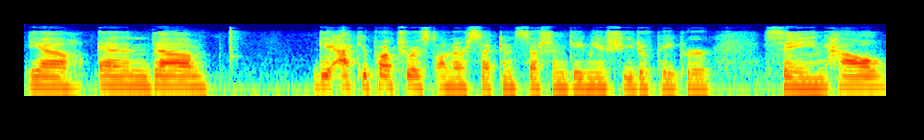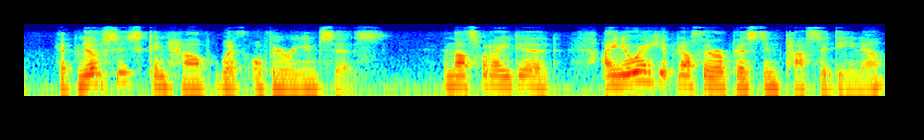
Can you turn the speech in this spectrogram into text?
Yeah, and um, the acupuncturist on our second session gave me a sheet of paper saying how hypnosis can help with ovarian cysts. And that's what I did. I knew a hypnotherapist in Pasadena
